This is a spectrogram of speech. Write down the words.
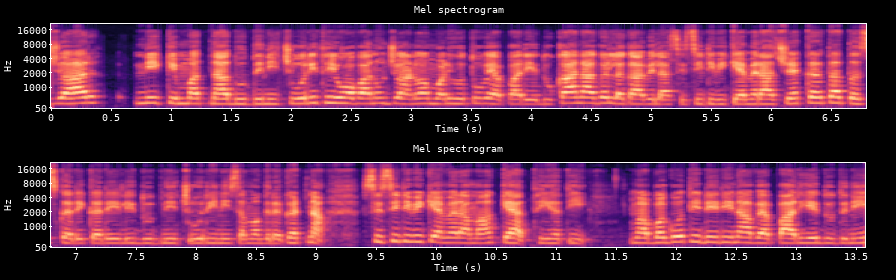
હજારની કિંમતના દૂધની ચોરી થઈ હોવાનું જાણવા મળ્યું હતું. વેપારીએ દુકાન આગળ લગાવેલા સીસીટીવી કેમેરા ચેક કરતા તસ્કરી કરેલી દૂધની ચોરીની સમગ્ર ઘટના સીસીટીવી કેમેરામાં કેદ થઈ હતી. માં ભગવતી ડેરીના વેપારીએ દૂધની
